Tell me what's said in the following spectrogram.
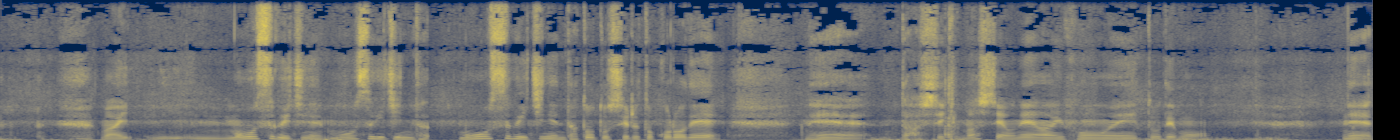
まあ、もうすぐ1年、もうすぐ1年もうすぐ1年経とうとしてるところで、ねえ出してきましたよね、iPhone8 でも。ね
